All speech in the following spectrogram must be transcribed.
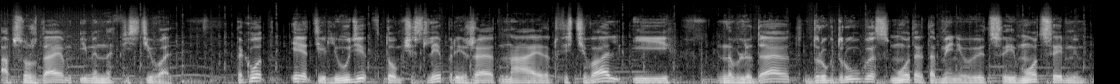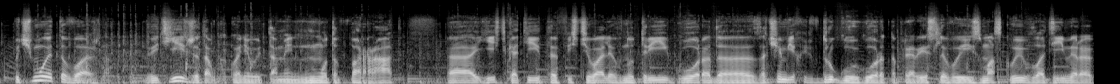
обсуждаем именно фестиваль. Так вот, эти люди в том числе приезжают на этот фестиваль и наблюдают друг друга, смотрят, обмениваются эмоциями. Почему это важно? Ведь есть же там какой-нибудь там мотопарад, а, есть какие-то фестивали внутри города. Зачем ехать в другой город, например, если вы из Москвы, Владимира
